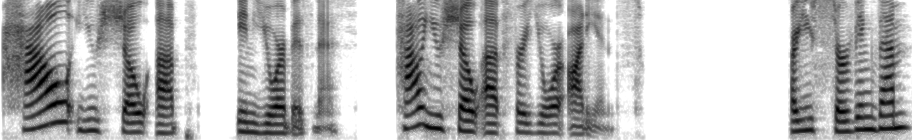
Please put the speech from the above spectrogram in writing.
how you show up in your business how you show up for your audience. Are you serving them?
